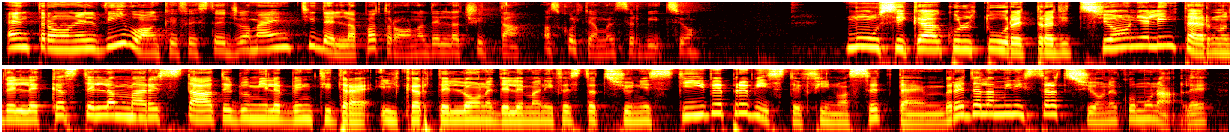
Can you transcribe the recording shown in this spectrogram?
Entrano nel vivo anche i festeggiamenti della patrona della città. Ascoltiamo il servizio. Musica, cultura e tradizioni all'interno delle Castellammare Estate 2023, il cartellone delle manifestazioni estive previste fino a settembre dall'amministrazione comunale.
